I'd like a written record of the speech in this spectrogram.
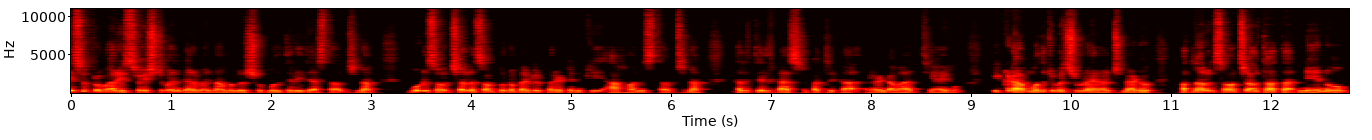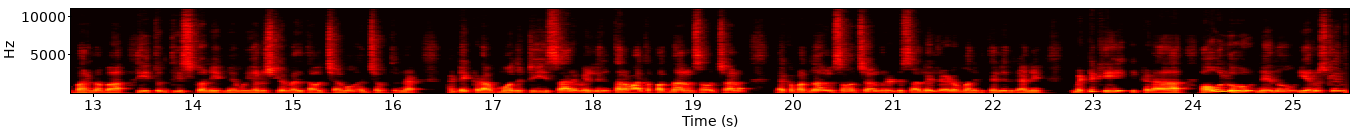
యేసుప్రభారి శ్రేష్టమైన ఘనమైన నామంలో శుభములు తెలియజేస్తా ఉంటున్నాం. మూడు సంవత్సరాల సంపూర్ణ బైబిల్ పర్యటనకి ఆహ్వానిస్తూ ఉంటున్నాం. దళితులకు రాసిన పత్రిక రెండవ అధ్యాయము. ఇక్కడ మొదటి వచనంలో ఆయన అంటున్నాడు పద్నాలుగు సంవత్సరాల తర్వాత నేను బర్నబా తీతుని తీసుకొని మేము ఎరుసలేం వెళ్తా వచ్చాము అని చెబుతున్నాడు. అంటే ఇక్కడ మొదటిసారి వెళ్ళిన తర్వాత పద్నాలుగు సంవత్సరాల లేక పద్నాలుగు సంవత్సరాలు రెండు సార్లు వెళ్ళాడో మనకి తెలియదు కానీ మెట్టికి ఇక్కడ పౌలు నేను ఎరుసలేం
